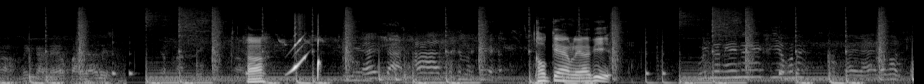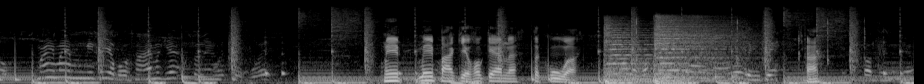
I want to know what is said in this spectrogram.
อ้าวไม่กัดแล้วไปแล้วเลยฮะแค่กัดท่าใช่ไหมเข้าแก้มเลยครับพี่ ไม่ไม่ปลาเกี่ยวเข้าแก้มนะตะกูอะเป็นเจ๊ฮะตอนนี้เนี่ย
